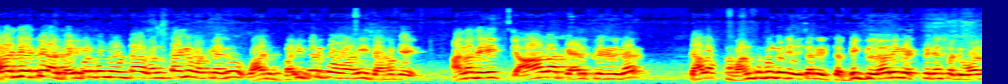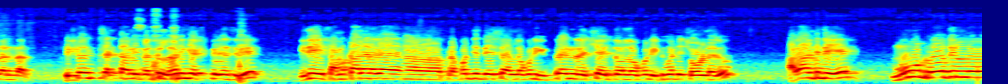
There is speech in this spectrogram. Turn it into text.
అలా అని చెప్పి అది భయపడకుండా ఉంటా ఉంటాకి కొట్టలేదు. వాడు భయపడిపోవాలి దెబ్బకి. అన్నది చాలా క్యాలిక్యులేటెడ్గా చాలా వండర్ఫుల్గా చేశారు. It's big learning experience for the world అన్నారు డిఫెన్స్ సెక్టర్ పెద్ద లెర్నింగ్ ఎక్స్పీరియన్స్ ఇది. ఇది సమకాలీన ప్రపంచ దేశాల్లో కూడా యుక్రెయిన్ రష్యా యుద్ధంలో కూడా ఇటువంటి చూడలేదు అలాంటిది మూడు రోజుల్లో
